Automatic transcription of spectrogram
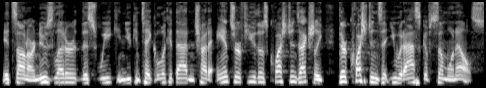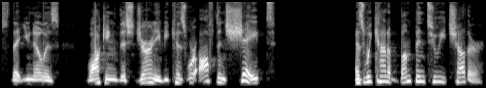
it's on our newsletter this week, and you can take a look at that and try to answer a few of those questions. Actually, they're questions that you would ask of someone else that you know is walking this journey because we're often shaped as we kind of bump into each other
